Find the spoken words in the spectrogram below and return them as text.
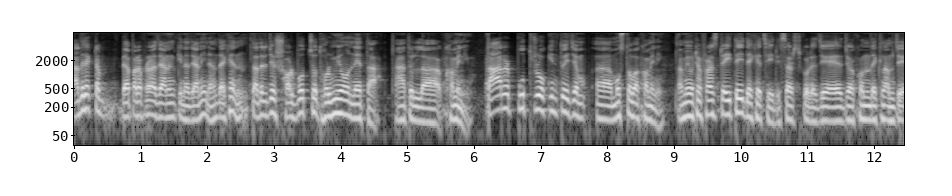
তাদের একটা ব্যাপার আপনারা জানেন কিনা জানি না। দেখেন, তাদের যে সর্বোচ্চ ধর্মীয় নেতা আয়াতুল্লাহ খমেনি। তার পুত্র কিন্তু এই যে মোস্তফা খমেনি। আমি ওটা ফার্স্ট ডেইতেই দেখেছি রিসার্চ করে যে যখন দেখলাম যে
